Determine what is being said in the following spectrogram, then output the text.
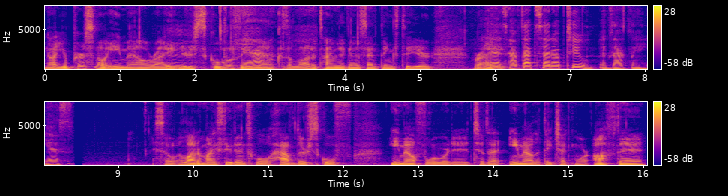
not your personal email, right? Mm. Your school's yeah. email, because a lot of times they're going to send things to your, right? Yes, have that set up too. Exactly. Yes. So a lot of my students will have their school. F- email forwarded to the email that they check more often,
